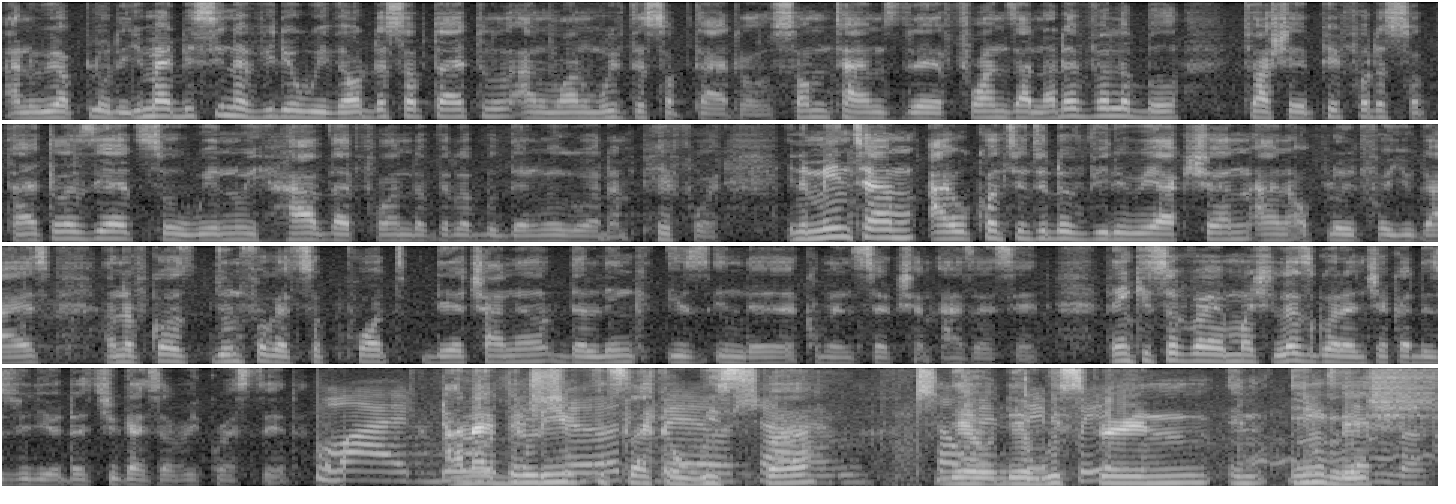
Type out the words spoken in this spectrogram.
and we upload it. You might be seeing a video without the subtitle and one with the subtitle. Sometimes the funds are not available to actually pay for the subtitles yet so when we have that fund available then we'll go ahead and pay for it. In the meantime, I will continue to do video reaction and upload it for you guys and of course don't forget support their channel. The link is in the comment section as I said. Thank you so very much. Let's go ahead and check out this video that you guys have requested. Why do I believe it's like a whisper. They, they're whispering in English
